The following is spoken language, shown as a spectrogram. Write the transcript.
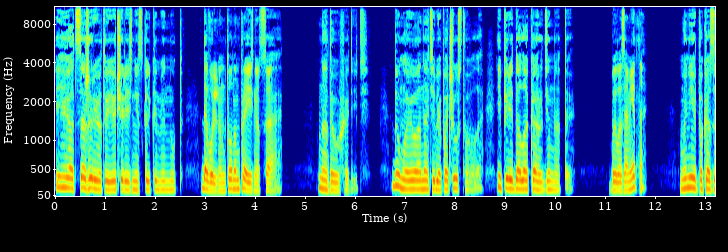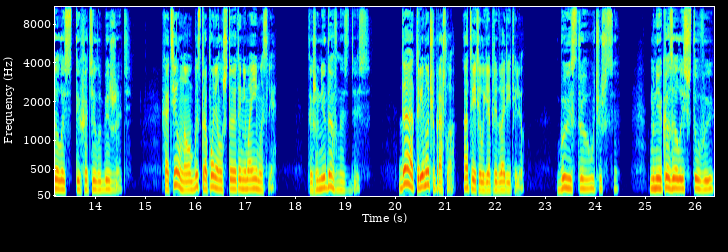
«И отца жрет ее через несколько минут», — довольным тоном произнес Аа. «Надо уходить». Думаю, она тебя почувствовала и передала координаты. Было заметно? Мне показалось, ты хотел убежать. Хотел, но быстро понял, что это не мои мысли. Ты же недавно здесь. Да, три ночи прошло, ответил я предводителю. Быстро учишься. Мне казалось, что вы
